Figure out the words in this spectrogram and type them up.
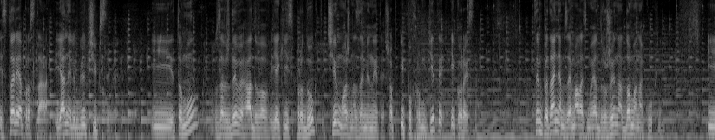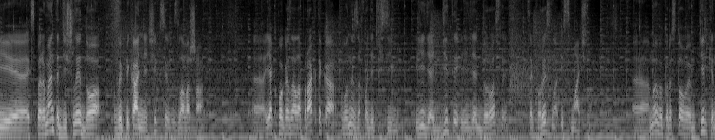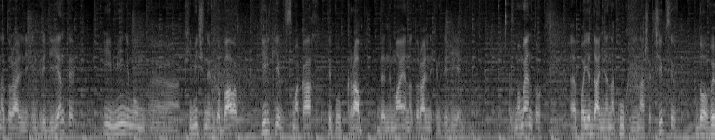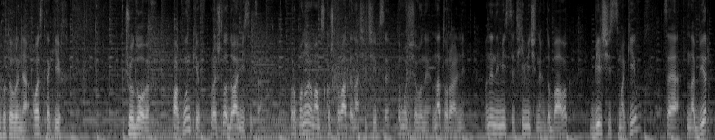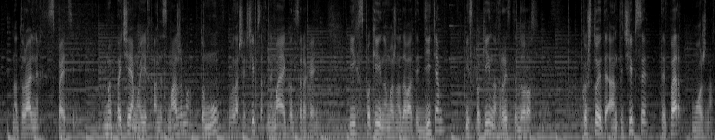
Історія проста. Я не люблю чіпси. І тому завжди вигадував якийсь продукт, чим можна замінити, щоб і похрумтіти, і корисне. Цим питанням займалась моя дружина вдома на кухні. І експерименти дійшли до випікання чіпсів з лаваша. Е, Як показала практика, вони заходять всім. Їдять діти, їдять дорослі. Це корисно і смачно. Е, Ми використовуємо тільки натуральні інгредієнти і мінімум е, хімічних добавок тільки в смаках типу краб, де немає натуральних інгредієнтів. З моменту е, поїдання на кухні наших чіпсів до виготовлення ось таких чудових пакунків пройшло два місяці. Пропоную вам скуштувати наші чіпси, тому що вони натуральні, вони не містять хімічних добавок. Більшість смаків це набір натуральних спецій. Ми печемо їх, а не смажимо, тому в наших чіпсах немає канцерогенів. Їх спокійно можна давати дітям і спокійно гризти дорослим. Коштуйте античіпси, тепер можна.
